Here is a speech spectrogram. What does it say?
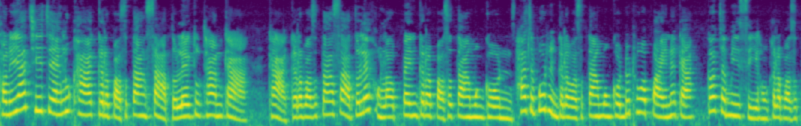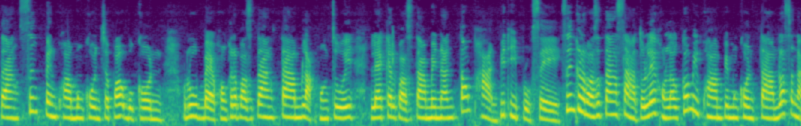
ขออนุญาตชี้แจงลูกค้ากระเป๋าสตางค์ศาสตร์ตัวเลขทุกท่านค่ะค่ะ กระเป๋าสตางค์ศาสตร์ตัวเลขของเราเป็นกระเป๋าสตางค์มงคล ถ้าจะพูดถึงกระเป๋าสตางค์มงคลทั่วไปนะคะ ก็จะมีสีของกระเป๋าสตางค์ซึ่งเป็นความมงคลเฉพาะบุคคล รูปแบบของกระเป๋าสตางค์ตามหลักของจุ้ยและกระเป๋าสตางค์ใบนั้นต้องผ่านพิธีปลูกเสกซึ่งกระเป๋าสตางค์ศาสตร์ตัวเลขของเราก็มีความเป็นมงคลตามลักษณะ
